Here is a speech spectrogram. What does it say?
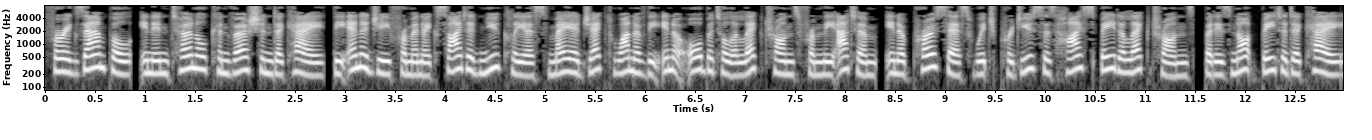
For example, in internal conversion decay, the energy from an excited nucleus may eject one of the inner orbital electrons from the atom, in a process which produces high-speed electrons, but is not beta decay,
